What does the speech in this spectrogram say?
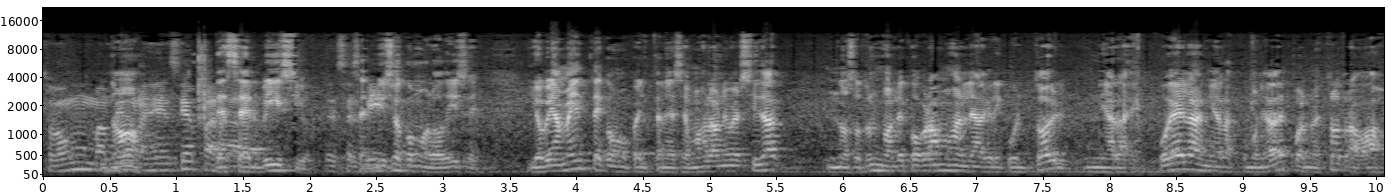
son más una agencia para... De servicio, de servicio, como lo dice. Y obviamente como pertenecemos a la universidad, nosotros no le cobramos al agricultor, ni a las escuelas, ni a las comunidades por nuestro trabajo.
